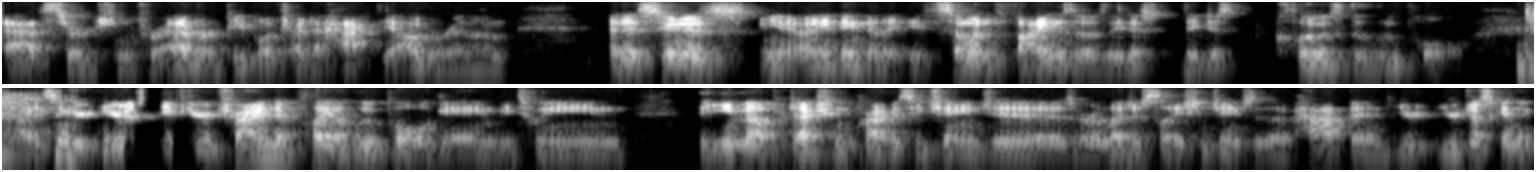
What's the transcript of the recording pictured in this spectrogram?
ad search and forever people have tried to hack the algorithm and as soon as you know anything that if someone finds those they just they just close the loophole right so you're, you're if you're trying to play a loophole game between the email protection privacy changes or legislation changes that have happened you're, you're just going to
